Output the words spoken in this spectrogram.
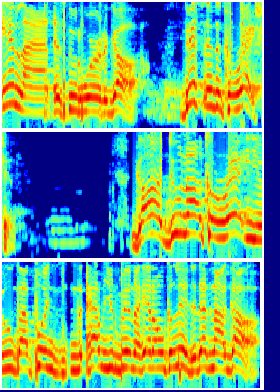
in line is through the word of God. This is the correction. God do not correct you by putting, having you to be in a head-on collision. That's not God.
